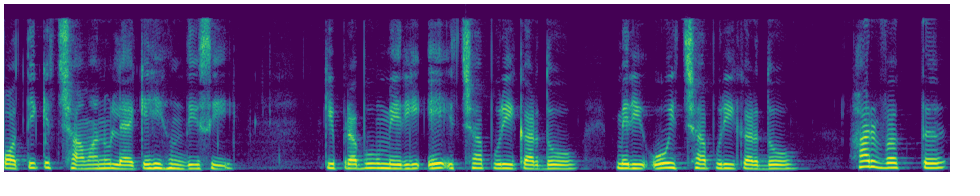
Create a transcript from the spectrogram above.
ਭੌਤਿਕ ਇੱਛਾਵਾਂ ਨੂੰ ਲੈ ਕੇ ਹੀ ਹੁੰਦੀ ਸੀ। ਕਿ ਪ੍ਰਭੂ ਮੇਰੀ ਇਹ ਇੱਛਾ ਪੂਰੀ ਕਰ ਦੋ, ਮੇਰੀ ਉਹ ਇੱਛਾ ਪੂਰੀ ਕਰ ਦੋ। ਹਰ ਵਕਤ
